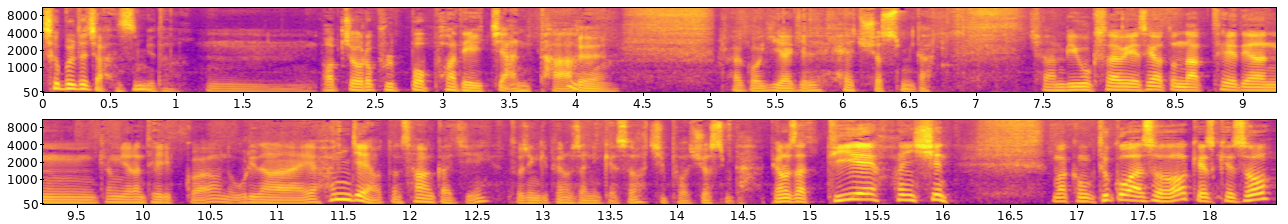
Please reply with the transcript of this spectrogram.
처벌되지 않습니다. 음, 법적으로 불법화돼 있지 않다. 네. 라고 이야기를 해 주셨습니다. 자, 미국 사회에서의 어떤 낙태에 대한 격렬한 대립과 우리나라의 현재 어떤 상황까지 도진기 변호사님께서 짚어주셨습니다. 변호사 D의 헌신 음악 한곡 듣고 와서 계속해서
